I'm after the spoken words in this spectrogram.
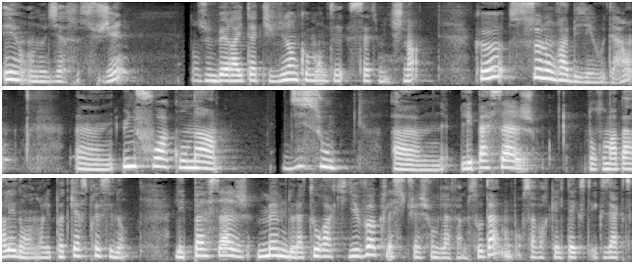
et on nous dit à ce sujet, dans une Beraïta qui vient commenter cette Mishnah, que selon Rabbi Yehuda, euh, une fois qu'on a dissous euh, les passages dont on a parlé dans, les podcasts précédents, les passages même de la Torah qui évoquent la situation de la femme Sota, donc pour savoir quel texte exact,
